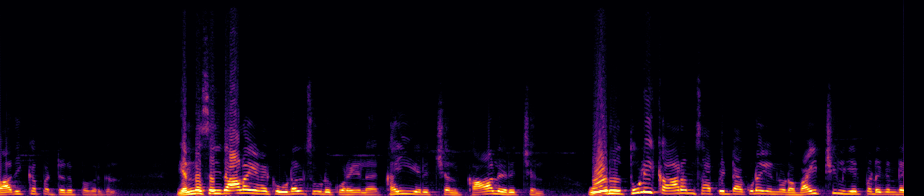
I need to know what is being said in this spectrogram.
பாதிக்கப்பட்டிருப்பவர்கள். என்ன செய்தாலும் எனக்கு உடல் சூடு குறையல கை எரிச்சல் கால் எரிச்சல். ஒரு துளி காரம் சாப்பிட்டா கூட என்னோட வயிற்றில் ஏற்படுகின்ற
